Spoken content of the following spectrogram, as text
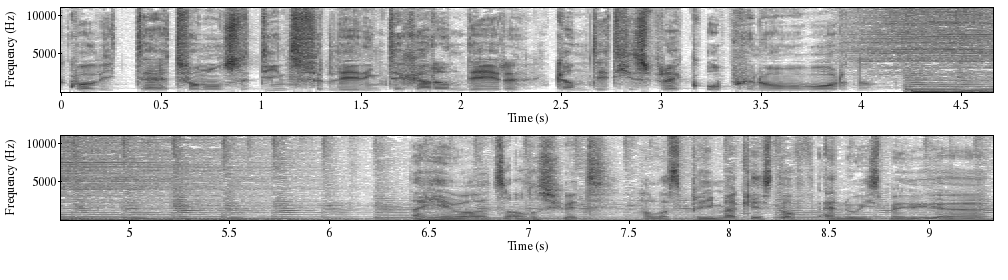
de kwaliteit van onze dienstverlening te garanderen, kan dit gesprek opgenomen worden. Dag Ewout, alles goed? Alles prima, Christophe. En hoe is het met u? Eh,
